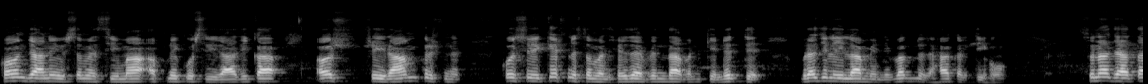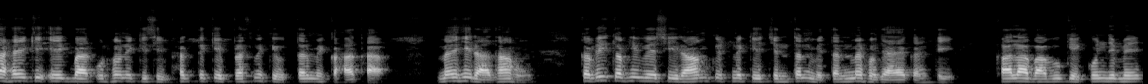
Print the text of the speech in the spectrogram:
कौन जाने उस समय सीमा अपने को श्री राधिका और श्री रामकृष्ण को श्री कृष्ण समझ हृदय वृंदावन के नित्य ब्रजलीला में निमग्न रहा करती हो। सुना जाता है कि एक बार उन्होंने किसी भक्त के प्रश्न के उत्तर में कहा था, मैं ही राधा हूँ। कभी कभी वे श्री रामकृष्ण के चिंतन में तन्मय हो जाया करती। खाला बाबू के कुंज में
